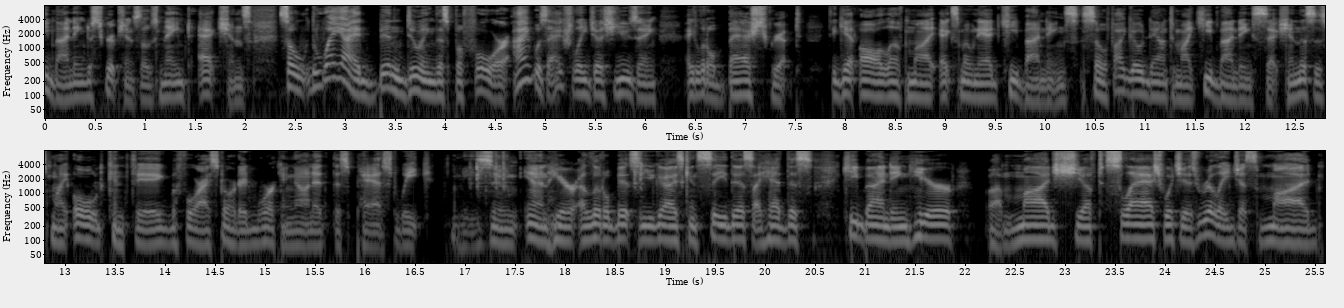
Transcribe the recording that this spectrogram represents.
key binding descriptions, those named actions. So the way I had been doing this before, I was actually just using a little bash script to get all of my Xmonad key bindings. So if I go down to my key bindings section, this is my old config before I started working on it this past week. Let me zoom in here a little bit so you guys can see this. I had this key binding here, uh, mod shift slash, which is really just mod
